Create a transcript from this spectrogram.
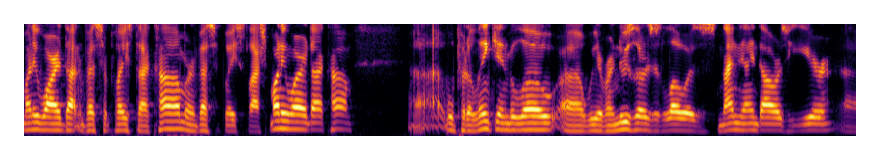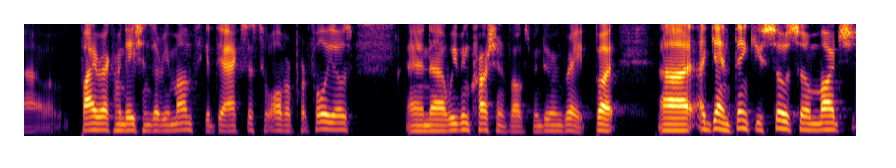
moneywire.investorplace.com or investorplace slash moneywire.com. Uh, we'll put a link in below. Uh, we have our newsletters as low as $99 a year. Uh, buy recommendations every month, get the access to all of our portfolios. And uh, we've been crushing it, folks. Been doing great. But uh, again, thank you so, so much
